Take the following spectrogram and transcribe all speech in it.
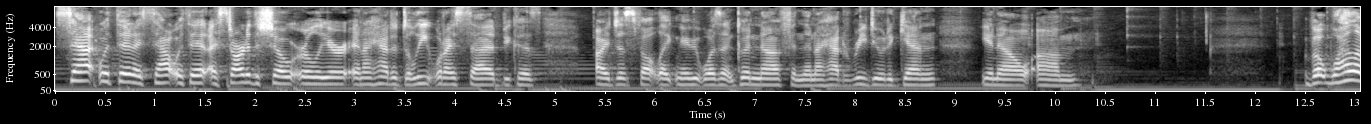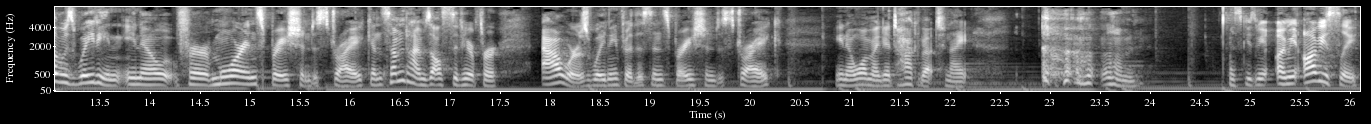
sat with it. I sat with it. I started the show earlier and I had to delete what I said because I just felt like maybe it wasn't good enough, and then I had to redo it again, you know. Um, but while I was waiting, you know, for more inspiration to strike, and sometimes I'll sit here for hours waiting for this inspiration to strike. You know, what am I going to talk about tonight? excuse me. I mean, obviously,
